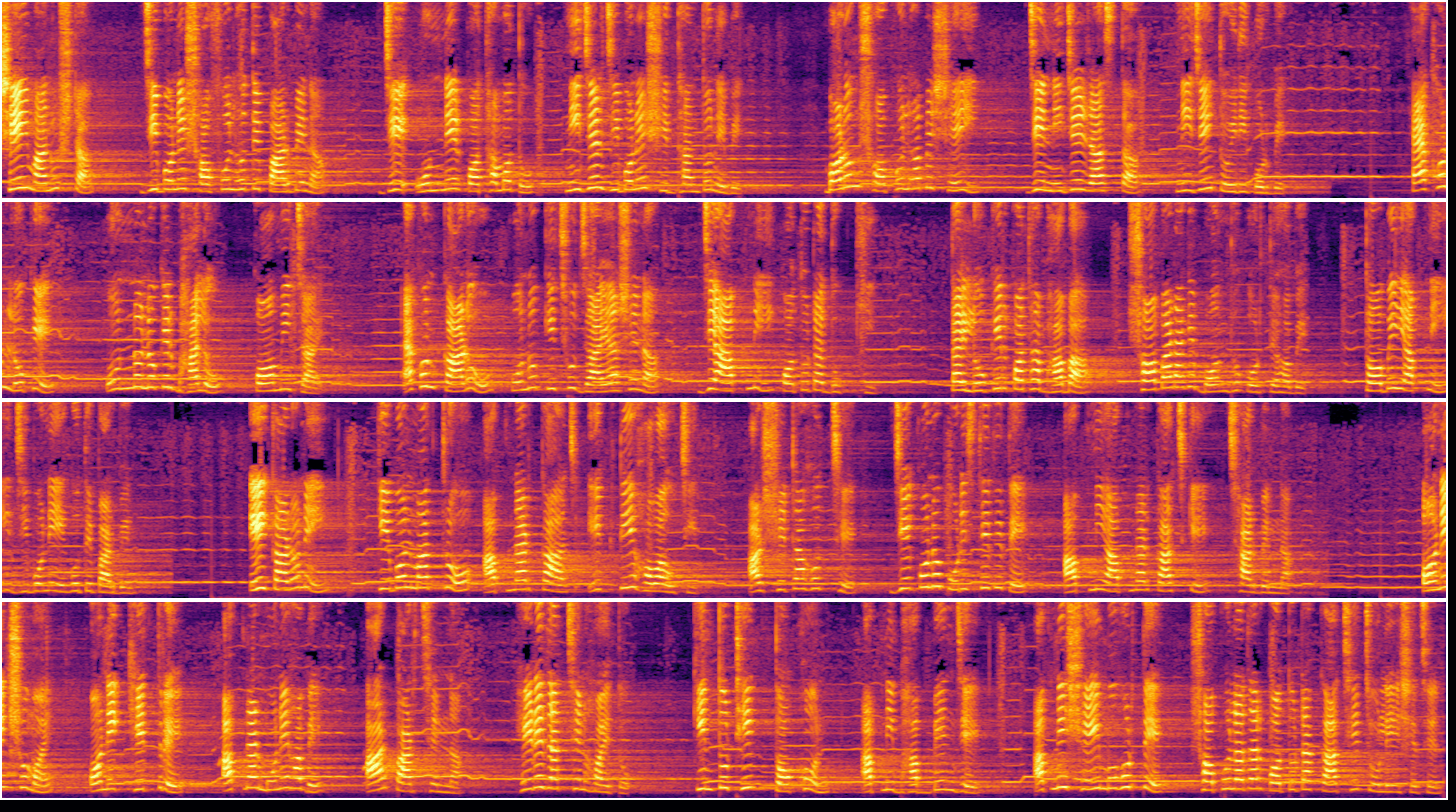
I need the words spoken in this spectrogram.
সেই মানুষটা জীবনে সফল হতে পারবে না যে অন্যের কথা মতো নিজের জীবনের সিদ্ধান্ত নেবে। বরং সফল হবে সেই যে নিজের রাস্তা নিজেই তৈরি করবে। এখন লোকে অন্য লোকের ভালো কমই চায়। এখন কারও কোনো কিছু যায় আসে না যে আপনি কতটা দুঃখী। তাই লোকের কথা ভাবা সবার আগে বন্ধ করতে হবে। তবেই আপনি জীবনে এগোতে পারবেন। এই কারণেই কেবলমাত্র আপনার কাজ একটি হওয়া উচিত, আর সেটা হচ্ছে যে কোনো পরিস্থিতিতে আপনি আপনার কাজকে ছাড়বেন না। অনেক সময় অনেক ক্ষেত্রে আপনার মনে হবে আর পারছেন না, হেরে যাচ্ছেন হয়তো, কিন্তু ঠিক তখন আপনি ভাববেন যে আপনি সেই মুহূর্তে সফলতার কতটা কাছে চলে এসেছেন।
